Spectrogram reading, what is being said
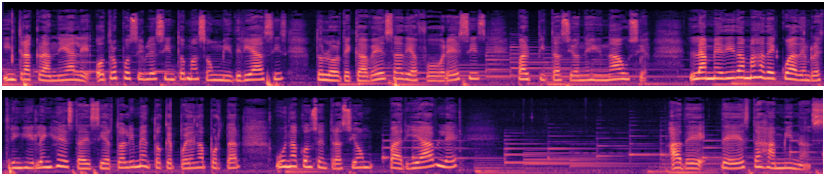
intracraneal. Otros posibles síntomas son midriasis, dolor de cabeza, diaforesis, palpitaciones y náusea. La medida más adecuada en restringir la ingesta de cierto alimento que pueden aportar una concentración variable de, de estas aminas.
